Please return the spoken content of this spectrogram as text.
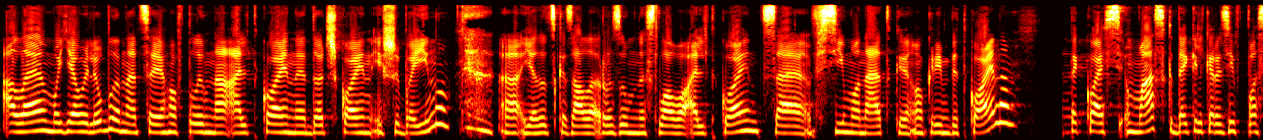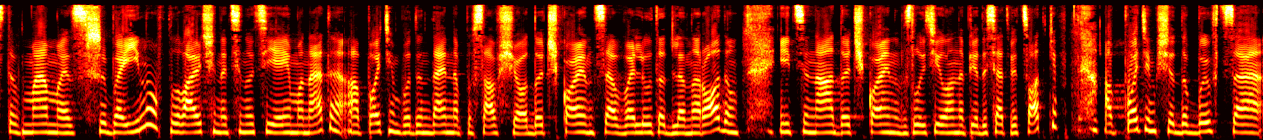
Але моє улюблене це його вплив на альткоїни, Dogecoin і шибаїну. Е, я тут сказала розумне слово альткоін це всі монетки, окрім біткоїна. Так ось Маск декілька разів постив меми з Шибаїну, впливаючи на ціну цієї монети, а потім день написав, що Dogecoin – це валюта для народу, і ціна Dogecoin взлетіла на 50%, а потім ще добив це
